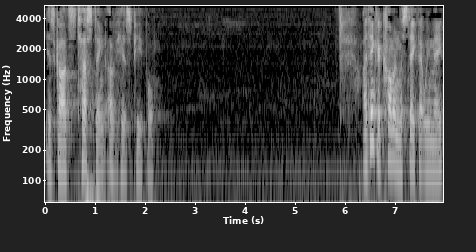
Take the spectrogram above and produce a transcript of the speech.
is God's testing of his people. I think a common mistake that we make,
